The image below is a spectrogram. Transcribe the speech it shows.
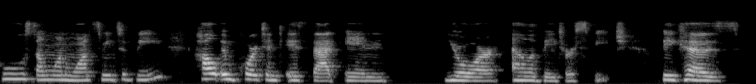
who someone wants me to be how important is that in your elevator speech? Because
